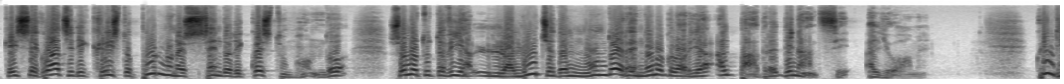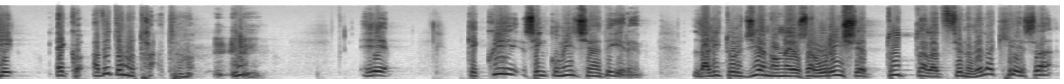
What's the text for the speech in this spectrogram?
che i seguaci di Cristo, pur non essendo di questo mondo, sono tuttavia la luce del mondo e rendono gloria al Padre dinanzi agli uomini. Quindi, ecco, avete notato che qui si incomincia a dire la liturgia non esaurisce tutta l'azione della Chiesa,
